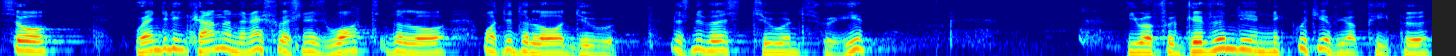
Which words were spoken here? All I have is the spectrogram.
so, when did he come? And the next question is, what the law? What did the Lord do? Listen to verse two and three. You have forgiven the iniquity of your people.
